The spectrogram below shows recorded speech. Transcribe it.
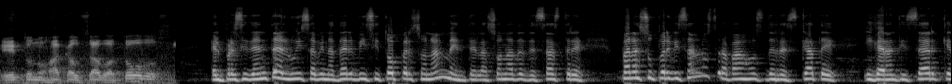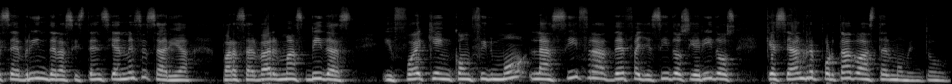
esto nos ha causado a todos. El presidente Luis Abinader visitó personalmente la zona de desastre para supervisar los trabajos de rescate y garantizar que se brinde la asistencia necesaria para salvar más vidas y fue quien confirmó la cifra de fallecidos y heridos que se han reportado hasta el momento.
